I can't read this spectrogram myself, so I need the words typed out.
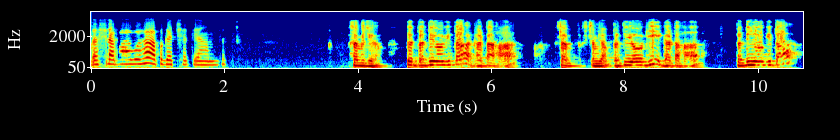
तस्य अभावः अपगच्छति आम् तत्र। समीचीनं। प्रतियोगिता घटः क्षम्या प्रतियोगी घटः प्रतियोगिता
